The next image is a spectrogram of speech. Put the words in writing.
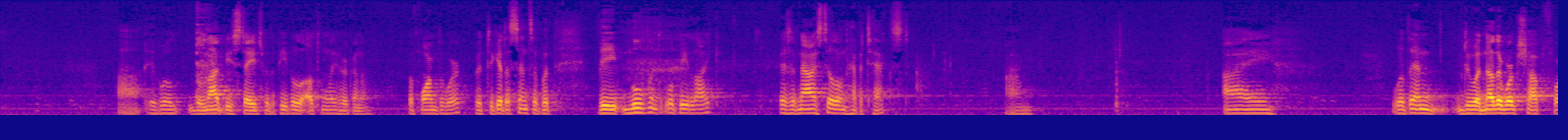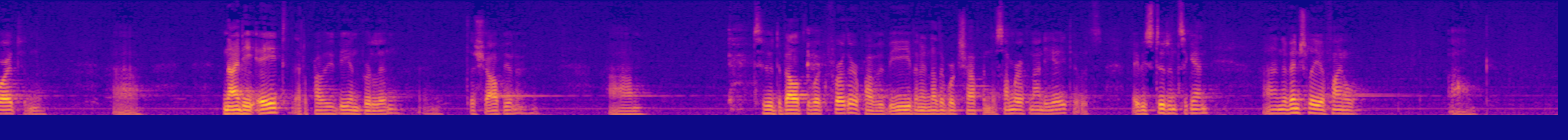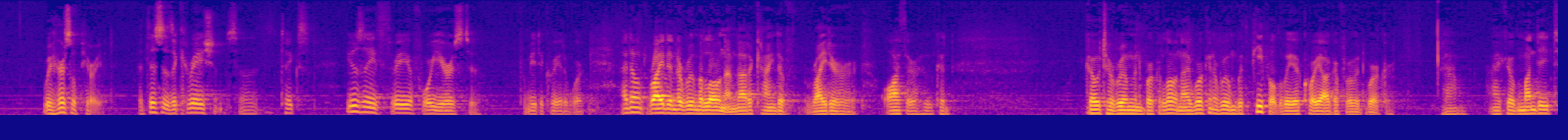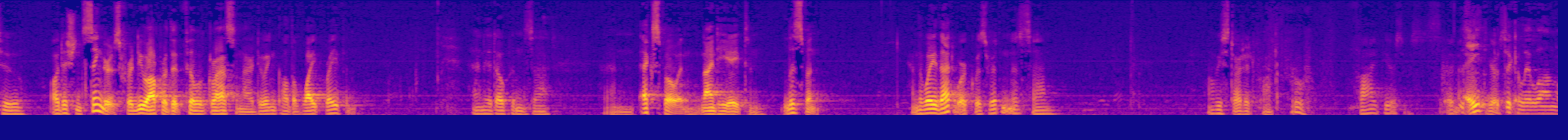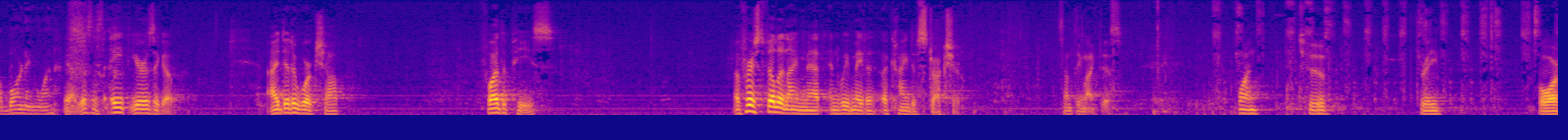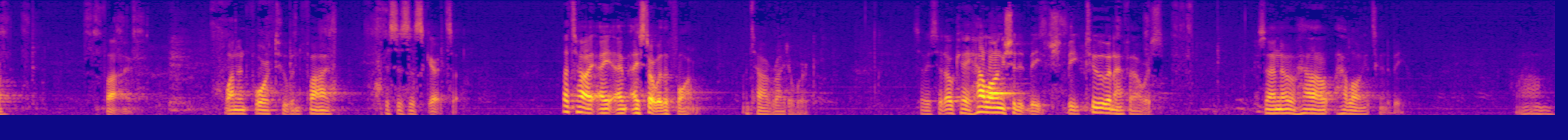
Uh, it will, will not be staged with the people ultimately who are going to perform the work, but to get a sense of what the movement will be like. As of now, I still don't have a text. Um, I will then do another workshop for it in uh, 98. That'll probably be in Berlin the Schaubühne. Um, to develop the work further, probably be even another workshop in the summer of 98. It was maybe students again. And eventually a final um, rehearsal period. But this is a creation, so it takes usually three or four years to, for me to create a work. I don't write in a room alone. I'm not a kind of writer or author who can go to a room and work alone. I work in a room with people the way a choreographer would work. Um, I go Monday to audition singers for a new opera that Phil Glass and I are doing called The White Raven. And it opens uh, an expo in 98 in Lisbon. And the way that work was written is, um, well, we started, what, ooh, five years, this eight years particularly ago. long, a morning one. Yeah, this is eight years ago. I did a workshop for the piece. Well, first, Phil and I met, and we made a, a kind of structure. Something like this one, two, three, four, five. One and four, two and five. This is a scherzo. That's how I, I, I start with a form. That's how I write a work. So he said, okay, how long should it be? It should be two and a half hours. So I know how, how long it's going to be. Um,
